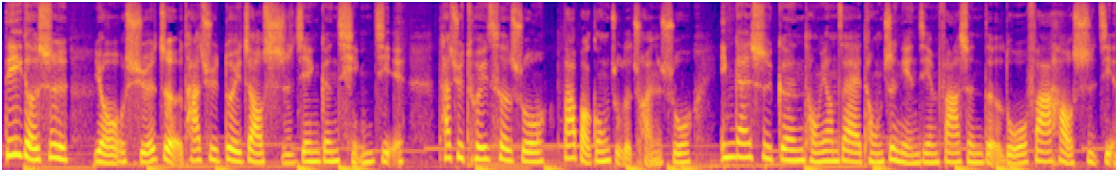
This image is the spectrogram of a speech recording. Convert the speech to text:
第一个是有学者他去对照时间跟情节，他去推测说八宝公主的传说应该是跟同样在同治年间发生的罗发号事件，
